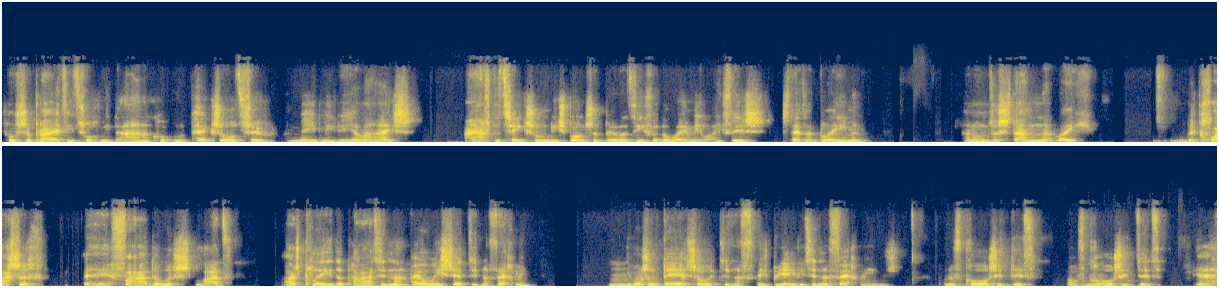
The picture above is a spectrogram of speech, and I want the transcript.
So sobriety took me down a couple of pegs or two and made me realise I have to take some responsibility for the way my life is instead of blaming, and understand that like the classic uh, fatherless lad has played a part in that. I always said didn't affect me. Mm. He wasn't there, so it didn't. His behaviour didn't affect me. But of course it did. Of mm. course it did. Yeah.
